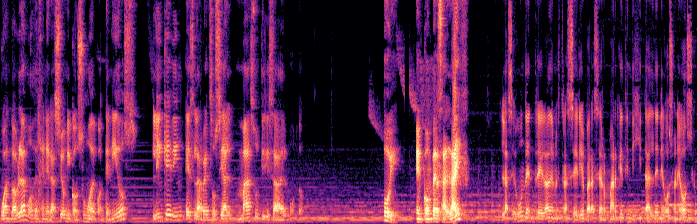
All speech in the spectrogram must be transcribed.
Cuando hablamos de generación y consumo de contenidos, LinkedIn es la red social más utilizada del mundo. Hoy, en Conversa Live, la segunda entrega de nuestra serie para hacer marketing digital de negocio a negocio.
